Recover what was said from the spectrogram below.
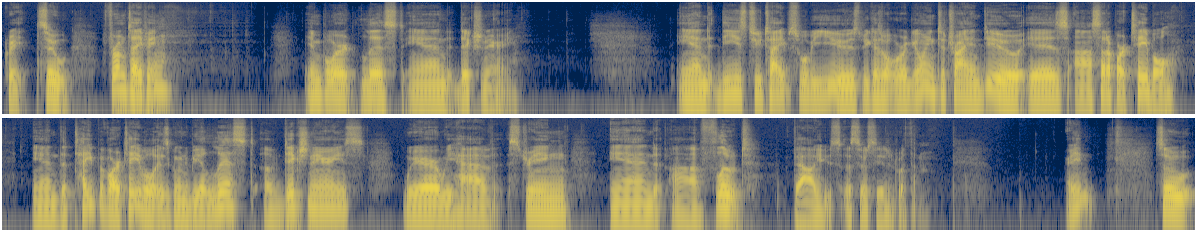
great. So from typing, import list and dictionary. And these two types will be used because what we're going to try and do is uh, set up our table. And the type of our table is going to be a list of dictionaries where we have string and uh, float values associated with them, right? So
